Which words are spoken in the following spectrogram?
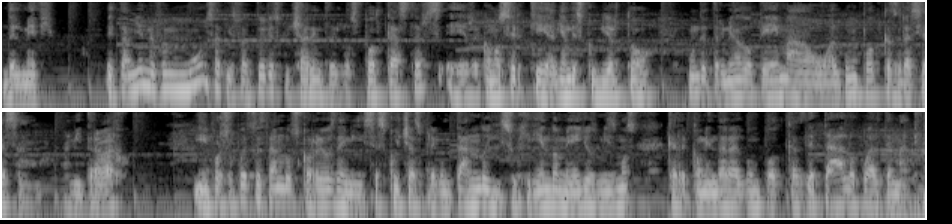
del medio. Eh, también me fue muy satisfactorio escuchar entre los podcasters eh, reconocer que habían descubierto un determinado tema o algún podcast gracias a, mi trabajo. Y por supuesto están los correos de mis escuchas preguntando y sugiriéndome ellos mismos que recomendara algún podcast de tal o cual temática.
